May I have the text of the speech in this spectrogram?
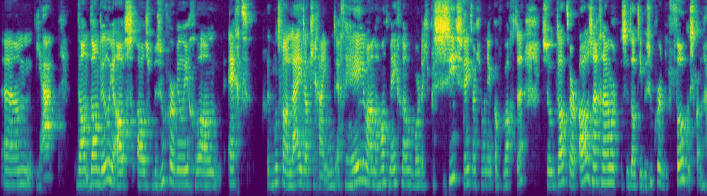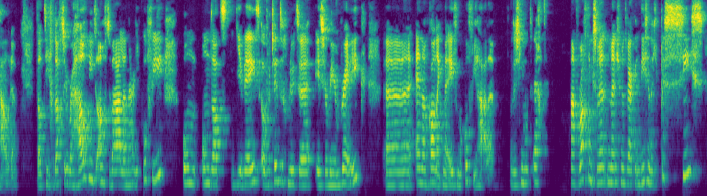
um, ja, dan, dan wil je als, als bezoeker wil je gewoon echt het moet van een leidakje gaan. Je moet echt helemaal aan de hand meegenomen worden. Dat je precies weet wat je wanneer kan verwachten. Zodat er alles aan gedaan wordt. Zodat die bezoeker die focus kan houden. Dat die gedachten überhaupt niet afdwalen naar die koffie. Om, omdat je weet, over 20 minuten is er weer een break. Uh, en dan kan ik me even mijn koffie halen. Dus je moet echt aan verwachtingsmanagement werken. In die zin dat je precies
